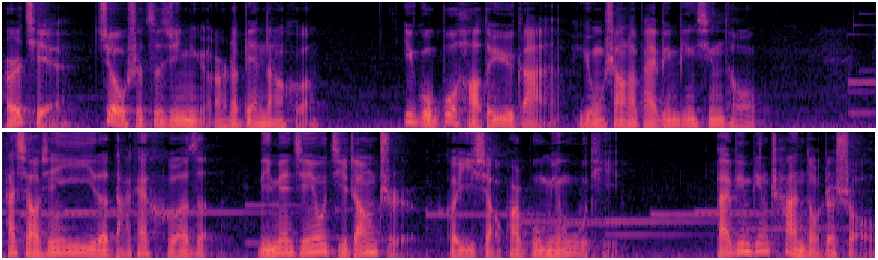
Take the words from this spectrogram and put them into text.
而且就是自己女儿的便当盒。一股不好的预感涌上了白冰冰心头。她小心翼翼地打开盒子，里面仅有几张纸和一小块不明物体。白冰冰颤抖着手，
